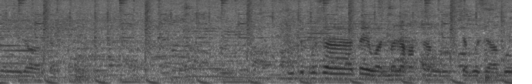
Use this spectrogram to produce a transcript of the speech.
yung in-order. Dito po sa Taiwan, malakas ang shabu-shabu.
